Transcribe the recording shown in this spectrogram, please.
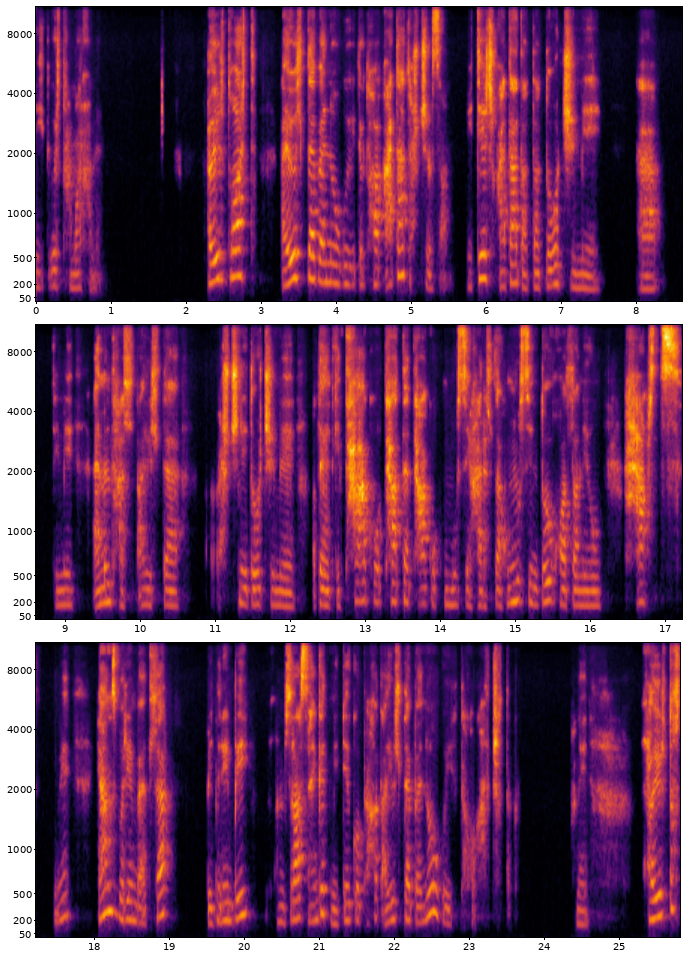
нэгдүгээрт хамаарах нь. Хоёрдугаарт аюултай байна уугүй гэдэг тохиол гадаад орчноос. Мэдээж гадаад одоо дуу чимээ а тийм ээ аминд аюултай орчны дуу чимээ одоо ядгийн таагүй таатай таагүй хүмүүсийн харилцаа хүмүүсийн дуу хоолойны өн хавц тийм ээ янз бүрийн байдлаар бидний бие ухамсараас ангид мдээгүй байхад аюултай байна уугүй тохиог авчихдаг. Ханаа хоёр дахь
